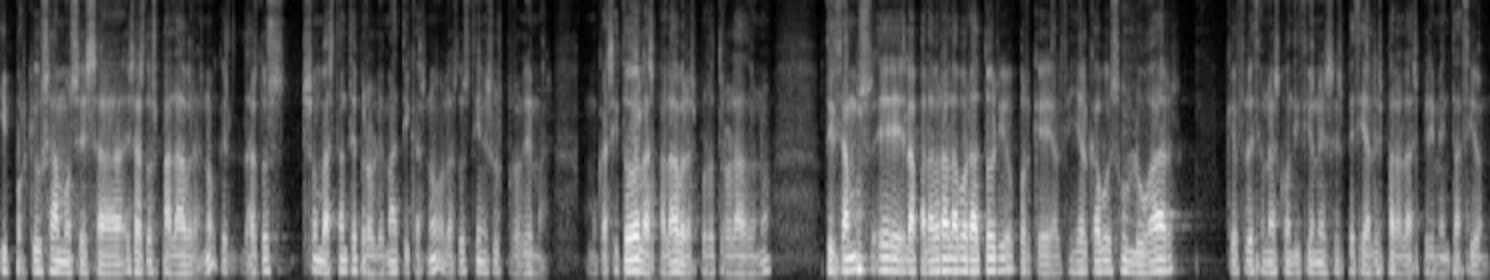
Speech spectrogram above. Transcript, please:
¿Y por qué usamos esas dos palabras? ¿no? Que las dos son bastante problemáticas, ¿no? las dos tienen sus problemas, como casi todas las palabras, por otro lado. ¿no? Utilizamos eh, la palabra laboratorio porque, al fin y al cabo, es un lugar que ofrece unas condiciones especiales para la experimentación.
